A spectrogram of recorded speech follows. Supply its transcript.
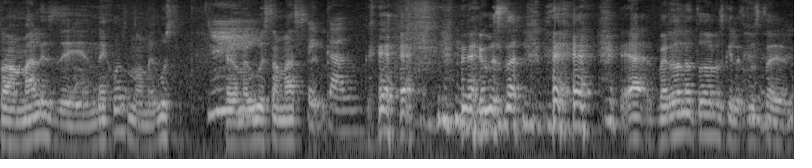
tamales de nejos no me gustan, pero me gusta más... Pecado. me gusta... Ah, Perdón a todos los que les gusta el,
